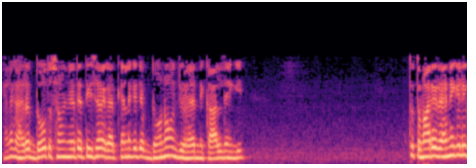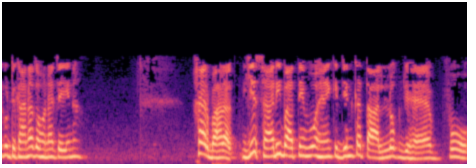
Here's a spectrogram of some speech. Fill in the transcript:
کہنے لگا حضرت دو تو سمجھ میں آتے، تیسرا گھر۔ کہنے لگے، جب دونوں جو ہے نکال دیں گی، تو تمہارے رہنے کے لیے کوئی ٹھکانا تو ہونا چاہیے نا۔ خیر، بہرحال، یہ ساری باتیں وہ ہیں کہ جن کا تعلق جو ہے وہ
